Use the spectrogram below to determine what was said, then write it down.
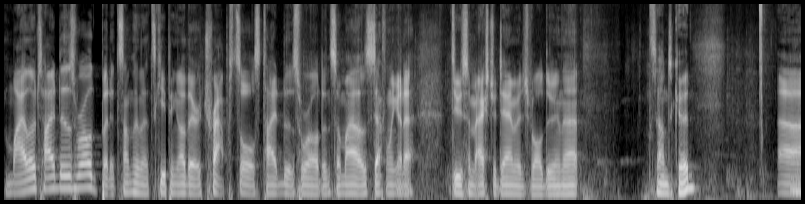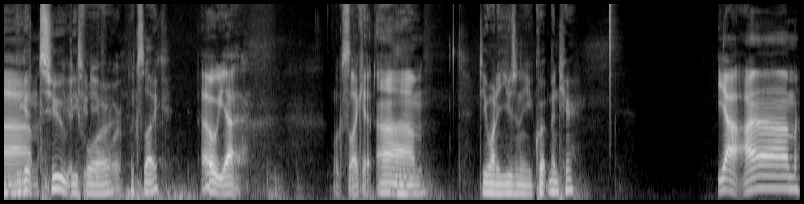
Milo tied to this world, but it's something that's keeping other trapped souls tied to this world, and so Milo's definitely going to do some extra damage while doing that. Sounds good. Um, you get two you get two before. D4. Looks like. oh yeah, looks like it. Um, Do you want to use any equipment here? Yeah, um,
